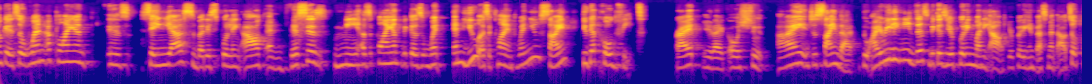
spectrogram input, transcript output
Okay, so when a client is saying yes but is pulling out. And this is me as a client because when and you as a client when you sign you get cold feet right? You're like oh shoot i just signed that. Do i really need this? Because you're putting money out. You're putting investment out. So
